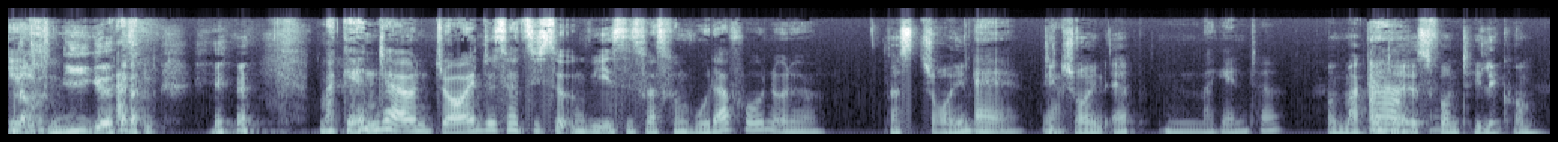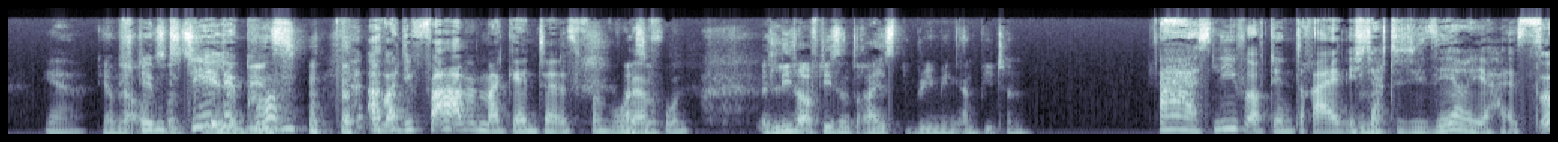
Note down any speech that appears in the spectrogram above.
nie, noch nie gehört. Magenta und Joint, das hört sich so irgendwie, ist es was von Vodafone oder Was? Join? Äh, Die ja. Join-App. Magenta? Und Magenta Ah. ist von Telekom. Ja, Die haben ja auch stimmt, so einen Telekom. Aber die Farbe Magenta ist von Vodafone. Es lief auf diesen drei Streaming-Anbietern. Ah, es lief auf den dreien. Mhm. Ich dachte, die Serie heißt so.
